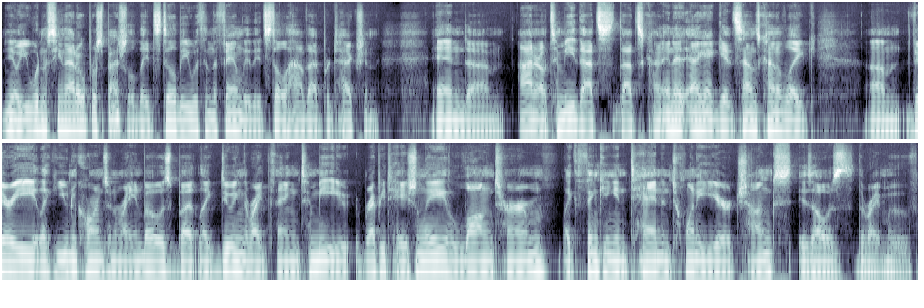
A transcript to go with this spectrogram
you know, you wouldn't have seen that Oprah special. They'd still be within the family. They'd still have that protection. And um, I don't know. To me, that's that's kind of and it, again, it sounds kind of like um, very like unicorns and rainbows, but like doing the right thing to me, reputationally, long term, like thinking in ten and twenty year chunks is always the right move.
